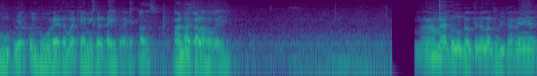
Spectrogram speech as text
ਯਾਰ ਕੋਈ ਹੋਰ ਆਈਟਮ ਹੈ ਕੈਮੀਕਲ ਟਾਈਪ ਹੈ ਇਹ। ਆ ਦੱਸੋ। ਆਂਡਾ ਕਾਲਾ ਹੋ ਗਿਆ ਜੀ। ਨਾ ਮੈਂ ਤੁਹਾਨੂੰ ਗਲਤ ਗੱਲਾਂ ਥੋੜੀ ਕਰ ਰਿਹਾ ਯਾਰ।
